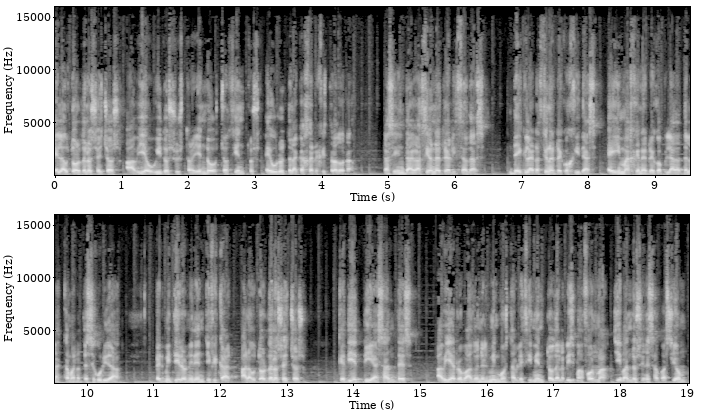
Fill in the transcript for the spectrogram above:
el autor de los hechos había huido sustrayendo 800 euros de la caja registradora. Las indagaciones realizadas, declaraciones recogidas e imágenes recopiladas de las cámaras de seguridad permitieron identificar al autor de los hechos que 10 días antes había robado en el mismo establecimiento de la misma forma, llevándose en esa ocasión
